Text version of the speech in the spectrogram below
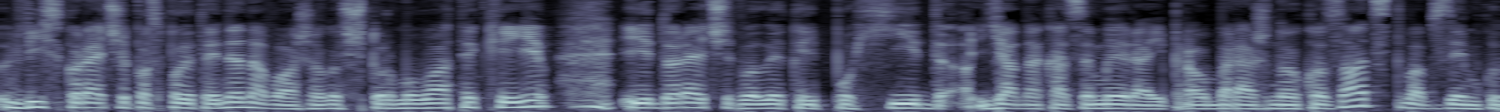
Військо Речі Посполитої не наважилось штурмувати Київ. І, до речі, великий похід Яна Казимира і правобережного козацтва взимку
